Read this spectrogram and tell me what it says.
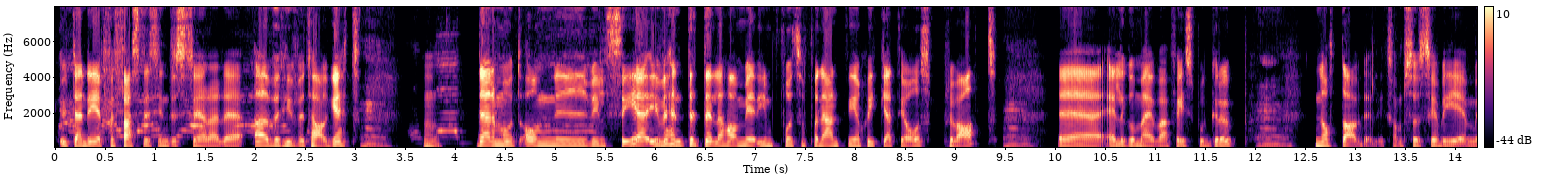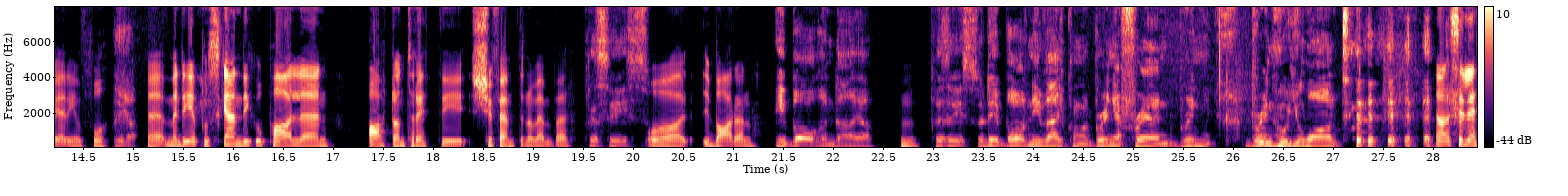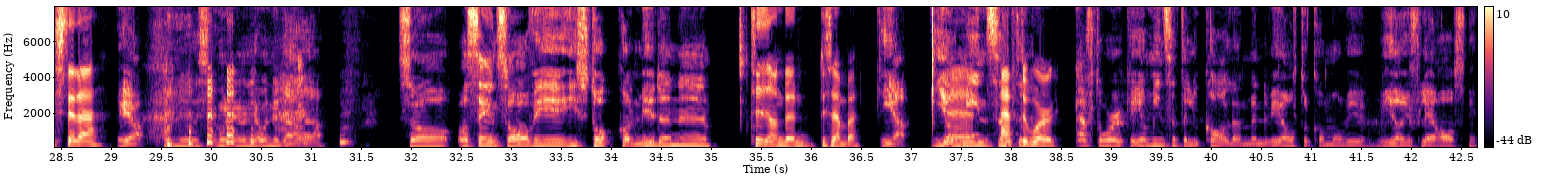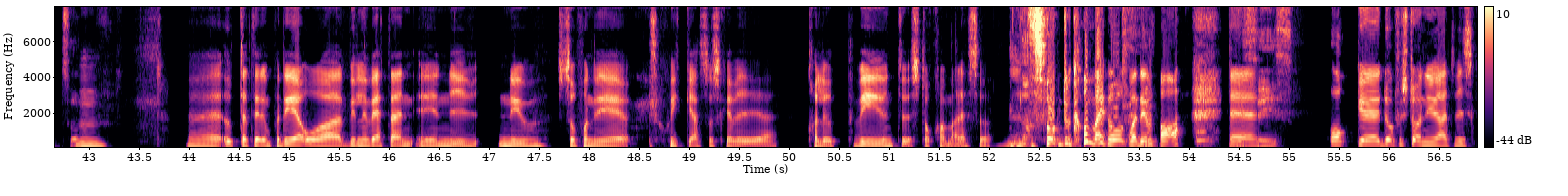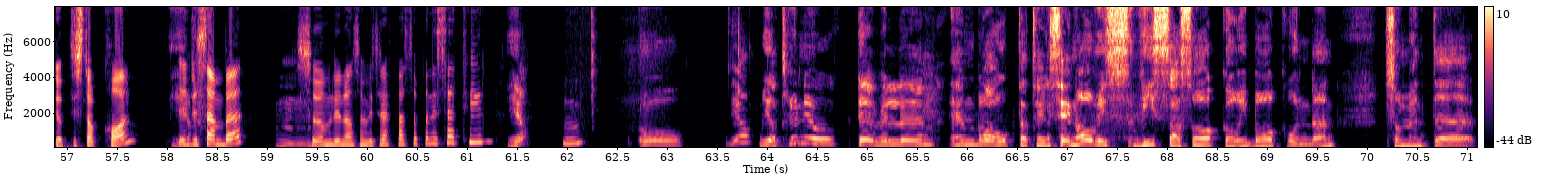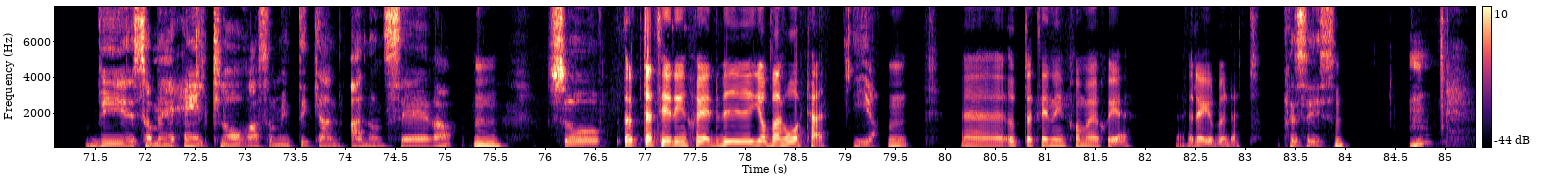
utan det är för fastighetsintresserade överhuvudtaget. Mm. Mm. Däremot om ni vill se eventet eller ha mer info så får ni antingen skicka till oss privat Mm. eh, eller gå med i vår Facebookgrupp. Mm. Något av det liksom, så ska vi ge mer info. Ja, Eh, men det är på Scandic Opalen 18.30 25 november precis. och i baren. I baren där, ja. Mm. Precis, så det är bara ni är välkomna. Bring a friend, bring, bring who you want. Ja, Celeste är där. ja, hon är, hon, är, hon är där, ja. Så, och sen så har vi i Stockholm ju den... eh, 10 december. Ja, jag Eh, minns after inte... work. After work. Jag minns inte lokalen, men vi återkommer. Vi, vi gör ju flera avsnitt. Så. Mm. Eh, uppdatering på det. Och vill ni veta en, en ny nu så får ni skicka så ska vi eh, kolla upp. Vi är ju inte stockholmare så det är lite svårt att komma ihåg vad det var. Eh, Precis. och eh, då förstår ni ju att vi ska upp till Stockholm i Ja. december. Mm. Så om det är någon som vill träffas så får ni säga till. ja. Mm. Och ja, jag tror nog det är väl en, en bra uppdatering. Sen har vi vissa saker i bakgrunden som inte vi som är helt klara som vi inte kan annonsera. Mm. Så Uppdatering sker. Vi jobbar hårt här. ja, Eh, uppdatering kommer att ske eh, regelbundet. precis. Mm. Mm.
